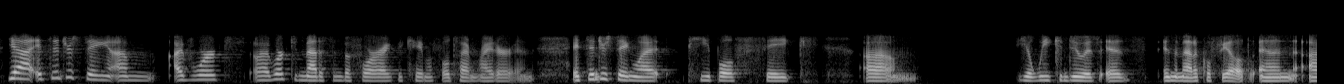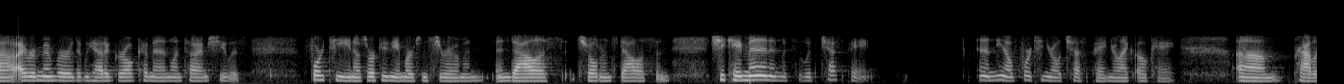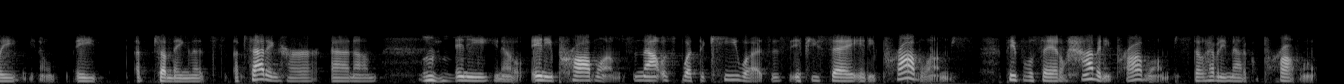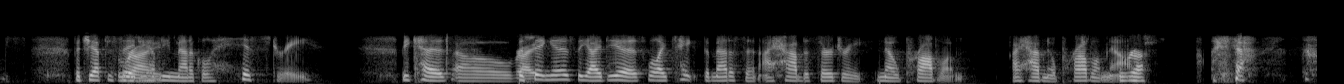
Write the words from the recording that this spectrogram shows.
Yeah, it's interesting. Um, I've worked I worked in medicine before I became a full time writer, and it's interesting what people think um, you know we can do as as in the medical field. And uh, I remember that we had a girl come in one time. She was 14. I was working in the emergency room in, in Dallas, Children's Dallas, and she came in and with with chest pain. And you know, 14 year old chest pain. You're like, okay, um, probably you know, ate something that's upsetting her, and um, mm-hmm. any you know any problems. And that was what the key was. Is if you say any problems, people will say I don't have any problems, don't have any medical problems. But you have to say, right. do you have any medical history? because oh, right. the thing is the idea is well i take the medicine i have the surgery no problem i have no problem now yeah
